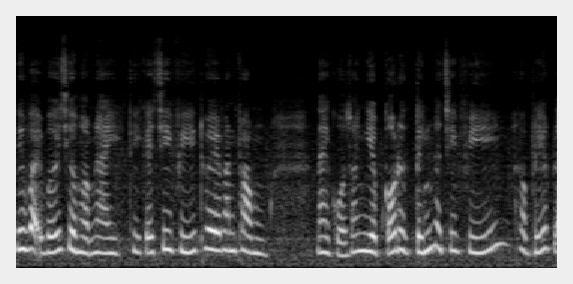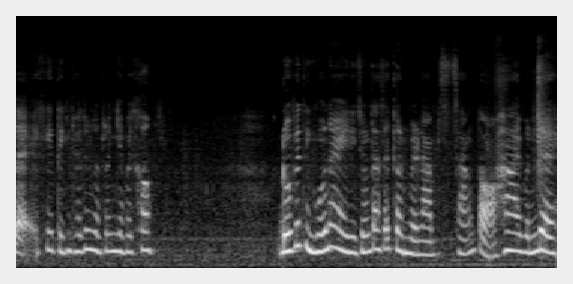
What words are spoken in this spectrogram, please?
Như vậy với trường hợp này thì cái chi phí thuê văn phòng này của doanh nghiệp có được tính là chi phí hợp lý hợp lệ khi tính thuế thu nhập doanh nghiệp hay không? Đối với tình huống này thì chúng ta sẽ cần phải làm sáng tỏ hai vấn đề.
